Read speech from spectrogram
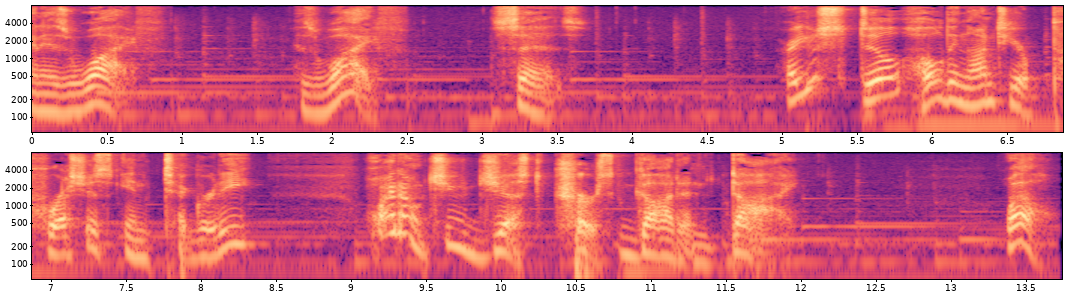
and his wife, his wife says, Are you still holding on to your precious integrity? Why don't you just curse God and die? Well,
